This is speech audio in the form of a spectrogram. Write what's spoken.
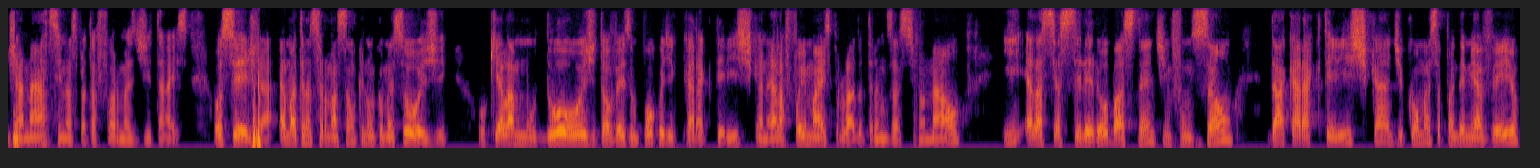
já nascem nas plataformas digitais. Ou seja, é uma transformação que não começou hoje. O que ela mudou hoje, talvez um pouco de característica, né? ela foi mais para o lado transacional e ela se acelerou bastante em função da característica de como essa pandemia veio,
